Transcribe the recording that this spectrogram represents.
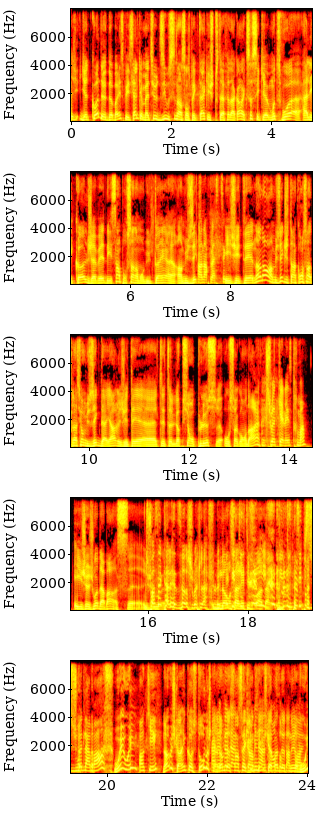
il y a de quoi de, de bien spécial que Mathieu dit aussi dans son spectacle et je suis tout à fait d'accord avec ça. C'est que moi, tu vois, à l'école, j'avais des 100% dans mon bulletin euh, en musique. En art plastique. Et j'étais, non, non, en musique, j'étais en concentration musique d'ailleurs et j'étais euh, l'option plus euh, au secondaire Tu jouais de quel instrument? et je jouais de la basse. Euh, Je pensais que t'allais dire je jouais de la flûte. Non, ça aurait été épouvantable. T'es tout petit puis tu jouais de la basse? Oui, oui. OK. Non, mais je suis quand même costaud, là. Je suis un homme de de la 150 livres, je suis capable de tenir. Oui,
